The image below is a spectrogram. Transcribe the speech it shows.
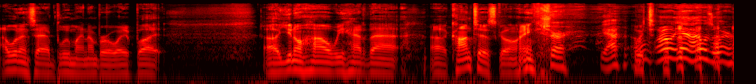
I wouldn't say I blew my number away, but uh, you know how we had that uh, contest going. Sure. Yeah. Oh, Which- oh, yeah, I was aware.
